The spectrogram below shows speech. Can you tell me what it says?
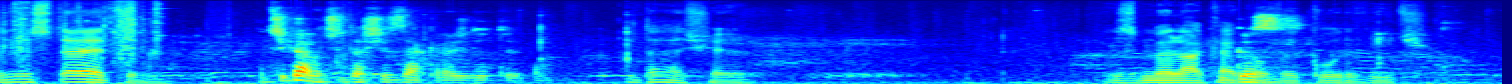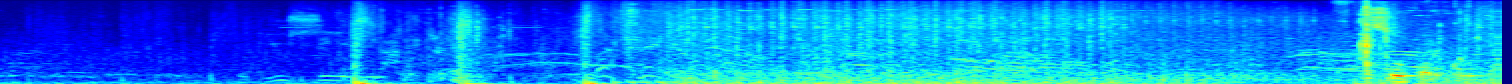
No niestety. No Ciekawe, czy da się zakraść do typa. Da się. Z melaka Go go z- wykurwić. Super kurwa.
